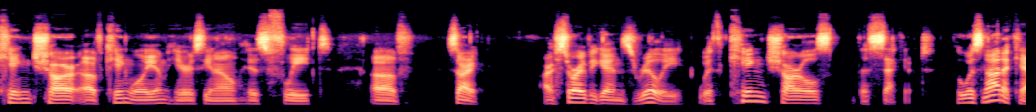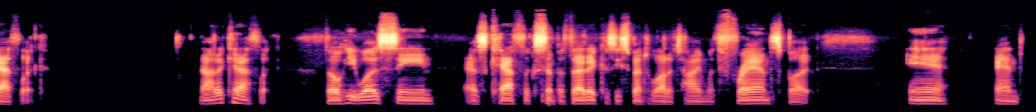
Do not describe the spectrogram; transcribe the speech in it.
King Char of King William. Here's you know his fleet of sorry. Our story begins really with King Charles II, who was not a Catholic. Not a Catholic, though he was seen as Catholic sympathetic because he spent a lot of time with France, but eh, and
